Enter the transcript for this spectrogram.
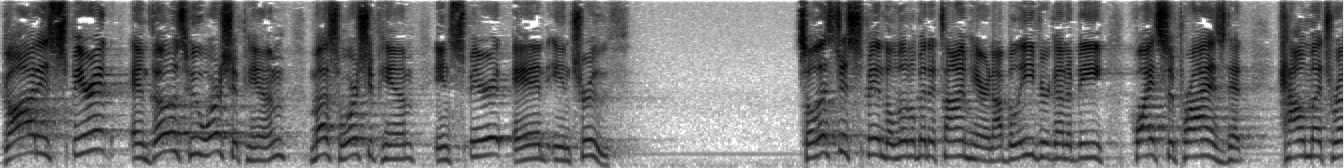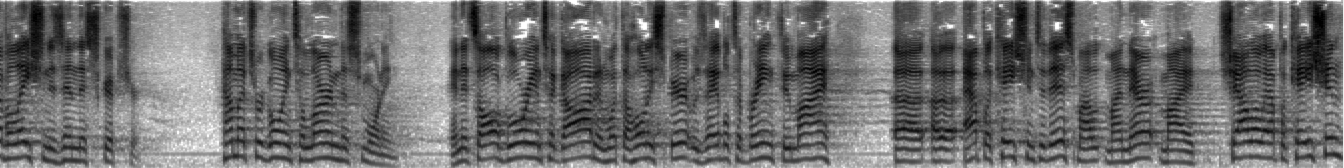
God is spirit and those who worship Him must worship Him in spirit and in truth. So let's just spend a little bit of time here, and I believe you're going to be quite surprised at how much revelation is in this scripture. How much we're going to learn this morning. And it's all glory unto God and what the Holy Spirit was able to bring through my uh, uh, application to this, my, my, narrow, my shallow application.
